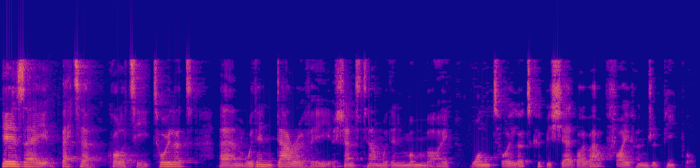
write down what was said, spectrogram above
Here's a better quality toilet. Um, within Dharavi, a shanty town within Mumbai, one toilet could be shared by about 500 people.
